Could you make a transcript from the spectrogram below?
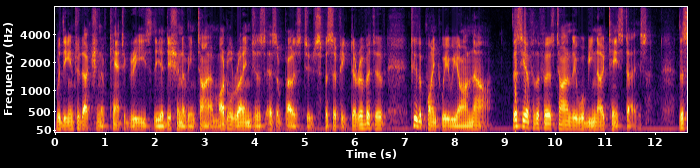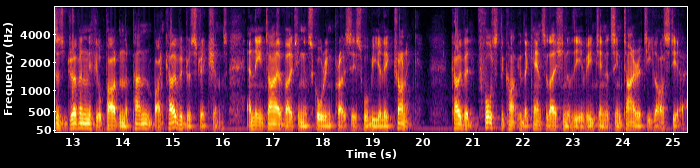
with the introduction of categories, the addition of entire model ranges as opposed to specific derivative, to the point where we are now. This year, for the first time, there will be no test days. This is driven, if you'll pardon the pun, by COVID restrictions, and the entire voting and scoring process will be electronic. COVID forced the, the cancellation of the event in its entirety last year.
